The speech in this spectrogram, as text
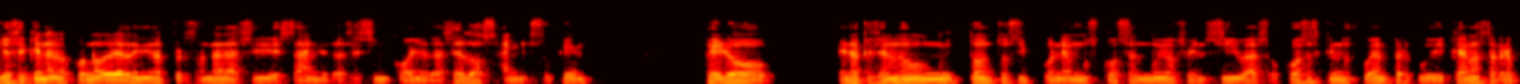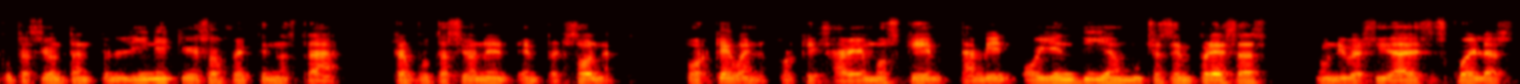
Yo sé que a lo mejor no era la misma persona de hace 10 años, de hace 5 años, de hace 2 años, ¿ok? Pero en ocasiones somos muy tontos y ponemos cosas muy ofensivas o cosas que nos pueden perjudicar nuestra reputación tanto en línea y que eso afecte nuestra reputación en, en persona. ¿Por qué? Bueno, porque sabemos que también hoy en día muchas empresas, universidades, escuelas,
